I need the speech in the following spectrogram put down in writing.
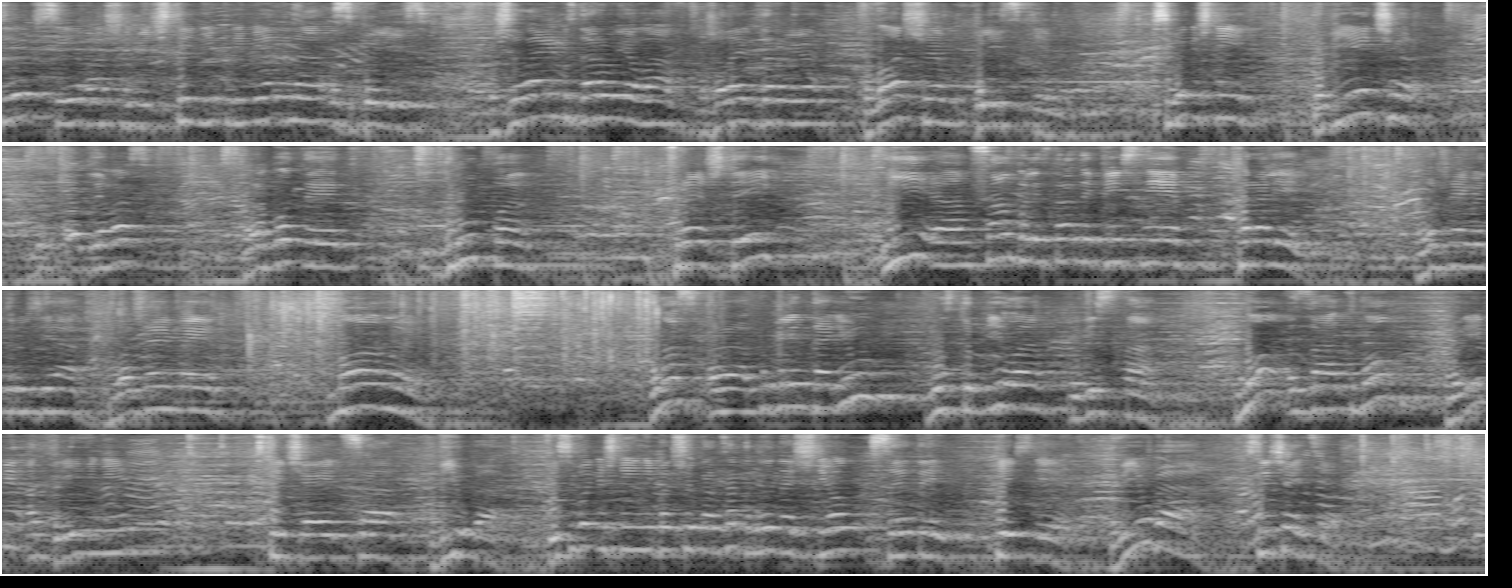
все-все ваши мечты непременно сбылись. Желаем здоровья вам, желаем здоровья вашим близким. Сегодняшний вечер для вас работает группа Fresh Day и ансамбль эстрадной песни «Параллель». Уважаемые друзья, уважаемые мамы, у нас э, по календарю наступила весна, но за окном время от времени встречается вьюга. И сегодняшний небольшой концерт мы начнем с этой песни. Вьюга, встречайте! А можно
